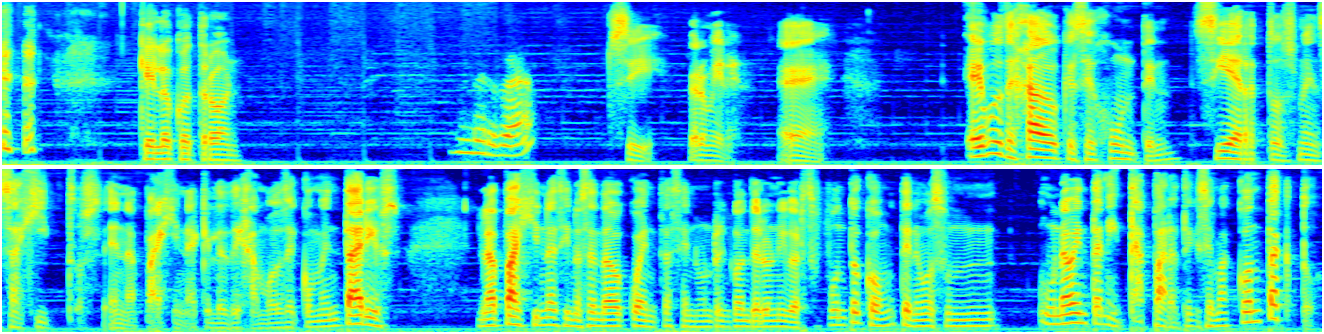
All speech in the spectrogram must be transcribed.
Qué locotrón. ¿Verdad? Sí, pero miren, eh, hemos dejado que se junten ciertos mensajitos en la página que les dejamos de comentarios. La página, si no se han dado cuenta, en un rincón del universo.com tenemos un- una ventanita aparte que se llama contacto,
